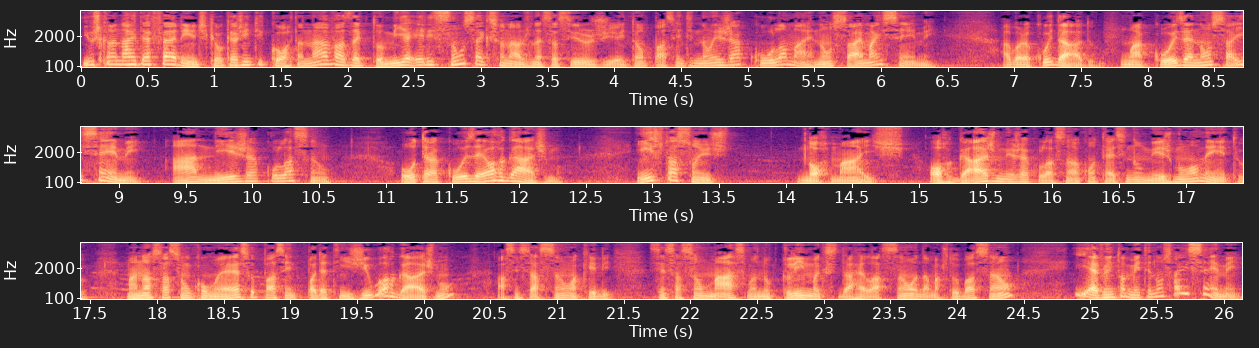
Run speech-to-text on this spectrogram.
e os canais deferentes, que é o que a gente corta na vasectomia, eles são seccionados nessa cirurgia. Então o paciente não ejacula mais, não sai mais sêmen. Agora, cuidado, uma coisa é não sair sêmen, a anejaculação. Outra coisa é orgasmo. Em situações normais, orgasmo e ejaculação acontecem no mesmo momento. Mas numa situação como essa, o paciente pode atingir o orgasmo, a sensação, aquele sensação máxima no clímax da relação ou da masturbação, e eventualmente não sair sêmen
